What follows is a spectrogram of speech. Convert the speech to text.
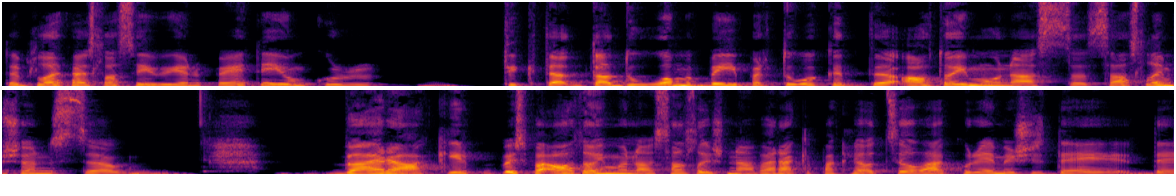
Tāpat laikā es lasīju vienu pētījumu, kur tā, tā doma bija par to, ka autoimūnās saslimšanas vairāk ir, vispār autoimūnās saslimšanā vairāk ir pakļauti cilvēki, kuriem ir šis D, D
